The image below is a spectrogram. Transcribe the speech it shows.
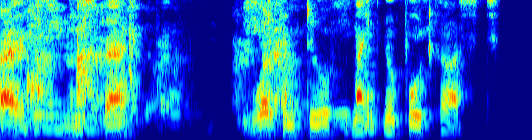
Hi, namaskar. Welcome to my new podcast.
